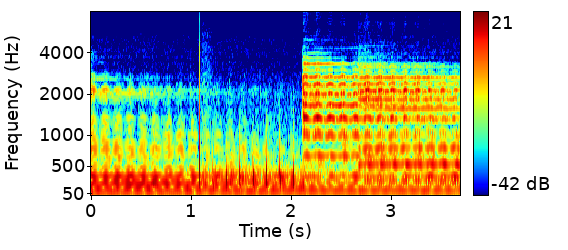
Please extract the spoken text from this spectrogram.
Thank mm-hmm. you.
